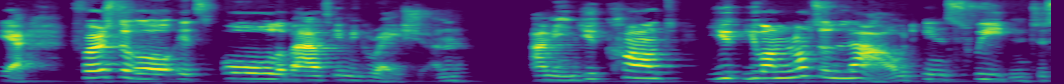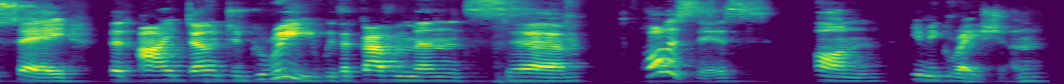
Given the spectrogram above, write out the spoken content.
Yeah, first of all, it's all about immigration. I mean, you can't. You, you are not allowed in Sweden to say that I don't agree with the government's um, policies on immigration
